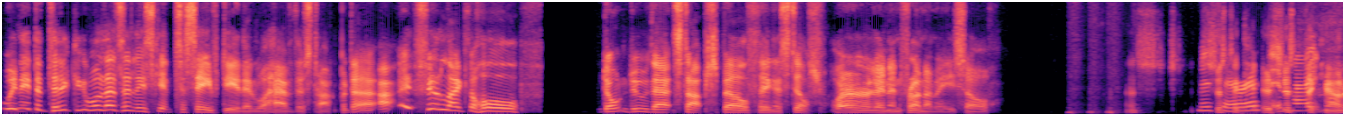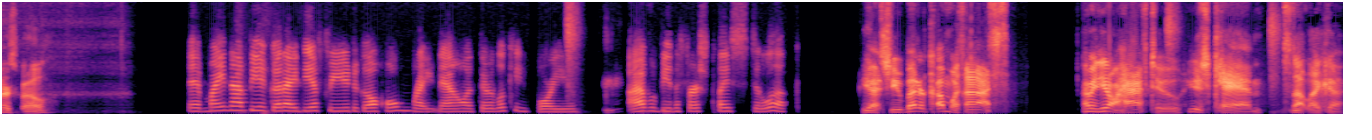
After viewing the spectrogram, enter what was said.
We need to take. Well, let's at least get to safety, then we'll have this talk. But uh, I feel like the whole "don't do that, stop spell" thing is still swirling in front of me. So That's Miss it's just Aerith, a, it's it just a might not- counter spell. It might not be a good idea for you to go home right now if they're looking for you. I would be the first place to look. yes, you better come with us. I mean, you don't have to. You just can. It's not like a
